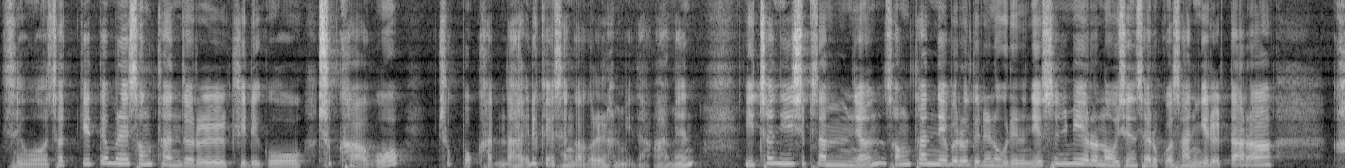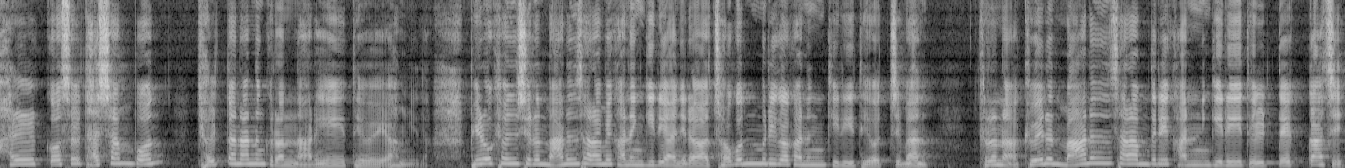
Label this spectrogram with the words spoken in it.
세워졌기 때문에 성탄절을 기리고 축하하고 축복한다. 이렇게 생각을 합니다. 아멘. 2023년 성탄 예배로 드리는 우리는 예수님이 열어놓으신 새롭고 산 길을 따라 갈 것을 다시 한번 결단하는 그런 날이 되어야 합니다. 비록 현실은 많은 사람이 가는 길이 아니라 적은 무리가 가는 길이 되었지만 그러나 교회는 많은 사람들이 가는 길이 될 때까지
